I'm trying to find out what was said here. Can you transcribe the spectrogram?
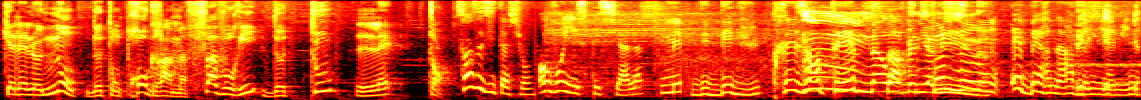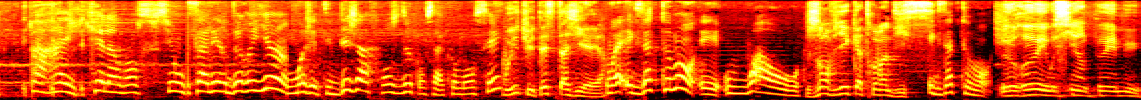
quel est le nom de ton programme favori de tous les temps Sans hésitation, envoyé spécial, mais des débuts présentés Mmh, Nao par Benyamin. Et Bernard Benjamin. Pareil, quelle invention Ça a l'air de rien. Moi, j'étais déjà à France 2 quand ça a commencé. Oui, tu étais stagiaire. Ouais, exactement. Et waouh Janvier 90. Exactement. Heureux et aussi un peu ému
